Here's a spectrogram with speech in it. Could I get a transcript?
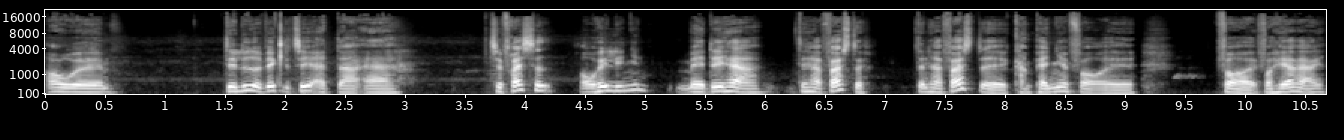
Og øh, det lyder virkelig til, at der er tilfredshed over hele linjen med det her, det her første den her første kampagne for, øh, for, for herværket.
